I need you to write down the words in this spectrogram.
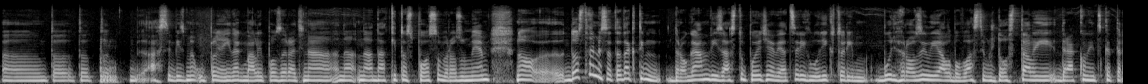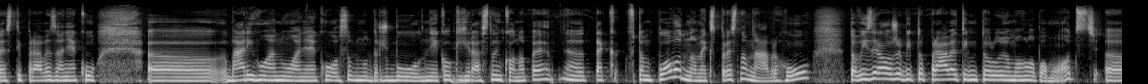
E, to, to, to mm. asi by sme úplne inak mali pozerať na, na, na takýto spôsob, rozumiem. No, dostaneme sa teda k tým drogám. Vy zastupujete viacerých ľudí, ktorým buď hrozili, alebo vlastne už dostali drakonické tresty práve za nejakú uh, marihuanu a nejakú osobnú držbu niekoľkých rastlín konope. Uh, tak v tom pôvodnom expresnom návrhu to vyzeralo, že by to práve týmto ľuďom mohlo pomôcť. Eh,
